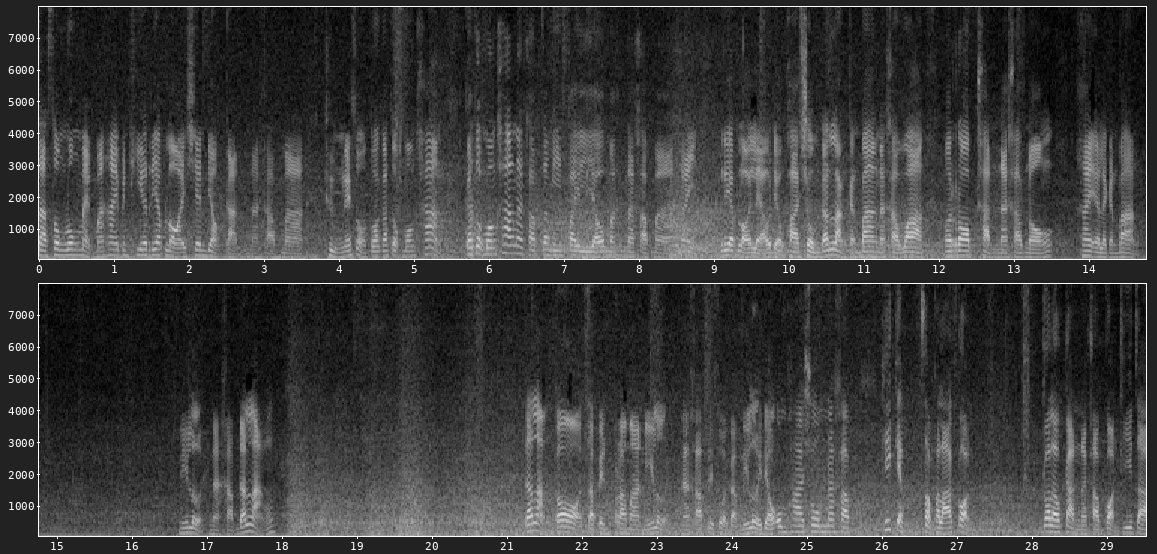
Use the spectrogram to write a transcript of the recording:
จะทรงลงแม็กมาให้เป็นที่เรียบร้อยเช่นเดียวกันนะครับ มาถึงในส่วนของตัวกระจกมองข้าง กระจกมองข้างนะครับ จะมีไฟเลี้ยวมานะครับ มาให้เรียบร้อยแล้ว เดี๋ยวพาชมด้านหลังกันบ้างนะครับว่ารอบคันนะครับน้องให้อะไรกันบ้าง นี่เลยนะครับ ด้านหลัง ด้านหลังก็จะเป็นประมาณนี้เลยนะครับสวยๆแบบนี้เลยเดี๋ยวอมพาชมนะครับ ที่เก็บสัมภาระก่อน ก็แล้วกันนะครับ ก่อนที่จะ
